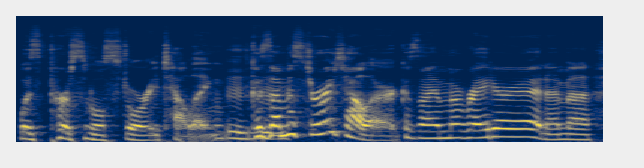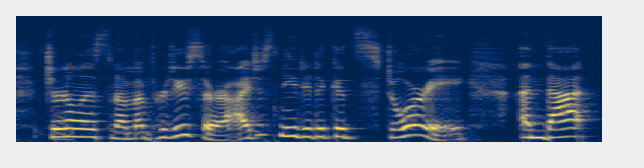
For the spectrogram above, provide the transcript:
was personal storytelling because mm-hmm. I'm a storyteller, because I'm a writer and I'm a journalist and I'm a producer. I just needed a good story. And that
